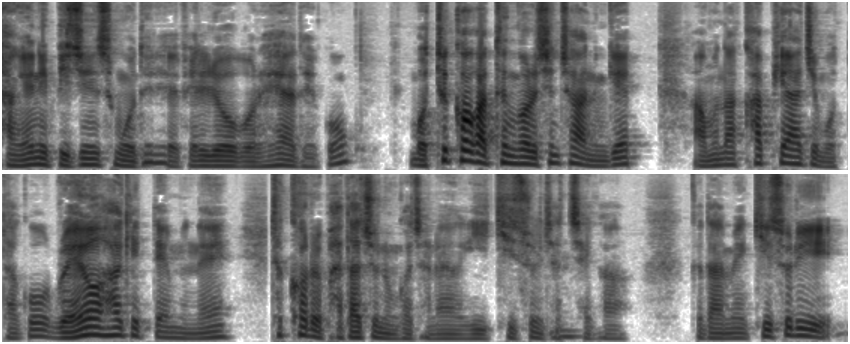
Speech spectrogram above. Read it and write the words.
당연히 비즈니스 모델에 밸류업을 해야 되고 뭐 특허 같은 거를 신청하는 게 아무나 카피하지 못하고 rare하기 때문에 특허를 받아주는 거잖아요. 이 기술 자체가. 그 다음에 기술이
